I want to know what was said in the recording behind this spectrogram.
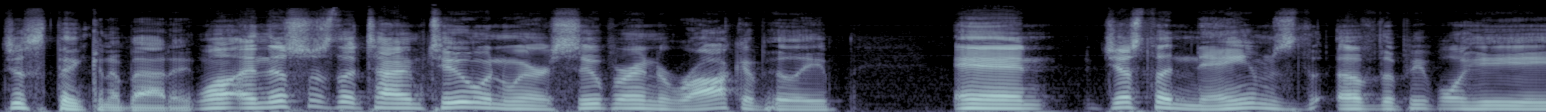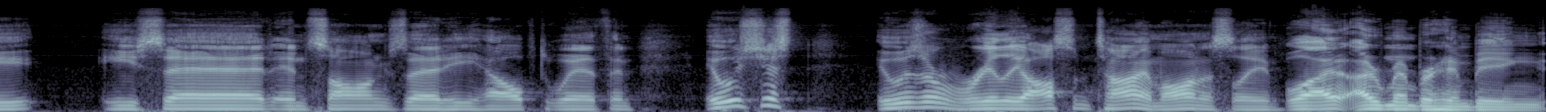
just thinking about it. Well, and this was the time too when we were super into rockabilly, and just the names of the people he he said and songs that he helped with, and it was just it was a really awesome time, honestly. Well, I, I remember him being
